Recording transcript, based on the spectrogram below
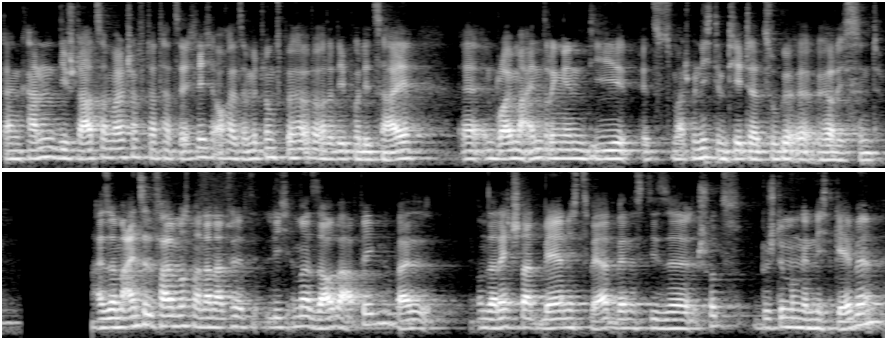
dann kann die Staatsanwaltschaft da tatsächlich auch als Ermittlungsbehörde oder die Polizei äh, in Räume eindringen, die jetzt zum Beispiel nicht dem Täter zugehörig sind. Also im Einzelfall muss man dann natürlich immer sauber abwägen, weil unser Rechtsstaat wäre ja nichts wert, wenn es diese Schutzbestimmungen nicht gäbe.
